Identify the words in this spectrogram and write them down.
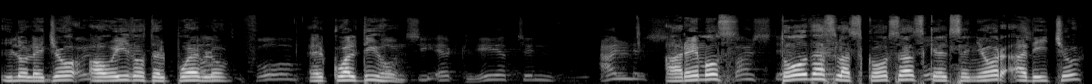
y lo leyó a oídos del pueblo, el cual dijo, haremos todas las cosas que el Señor ha dicho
